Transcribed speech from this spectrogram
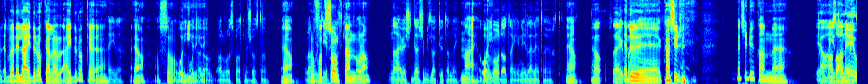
det, Var det leide dere, eller eide dere? Eide. det. Ja. Og så Oi, oi, oi. alvorsprat med Sjåstad. Ja. Har du fått solgt den nå, da? Nei, vi har ikke, det har ikke blitt lagt ut ennå. Nei. Oi. Vårdal trenger ny leilighet, har jeg hørt. Ja. Ja, så jeg, Er men- du eh, Kanskje du Kanskje du kan uh... Ja, altså han er, jo,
